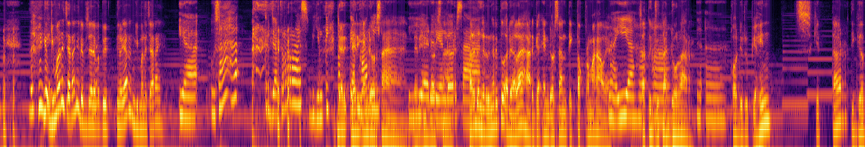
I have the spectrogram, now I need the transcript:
Nggak gimana caranya udah bisa dapat duit miliaran? Gimana caranya? Ya usaha, kerja keras, bikin TikTok Dari tiap dari hari. endorsan. Iya, dari endorsan. Karena denger-denger itu adalah harga endorsan TikTok termahal ya. Nah iya. Satu heeh. juta dolar. Heeh. Kalau dirupiahin sekitar 13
